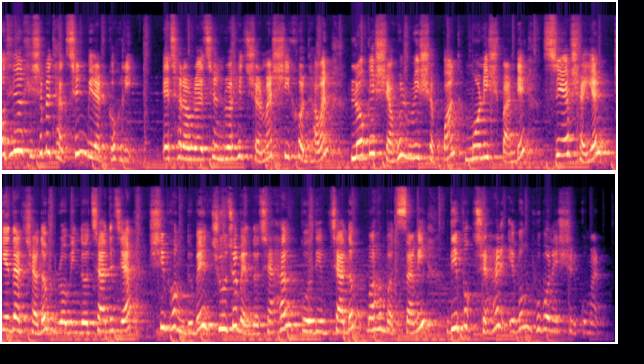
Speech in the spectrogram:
অধিনায়ক হিসেবে থাকছেন বিরাট কোহলি। এছাড়াও রয়েছেন রোহিত শর্মা, শিখর ধাওয়ান, লোকেশ রাহুল ঋষভ পন্থ, মনীষ পান্ডে শ্রেয়া সাইয়ার, কেদার যাদব, রবীন্দ্র জাদেজা, শিভম দুবে যুজবেন্দ্র চাহাল, কুলদীপ যাদব, মোহাম্মদ সামি, দীপক চাহার এবং ভুবনেশ্বর কুমার।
